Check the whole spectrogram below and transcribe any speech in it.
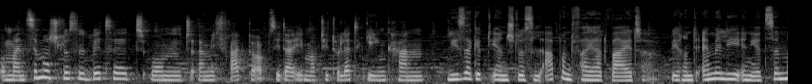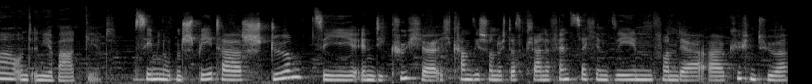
um meinen Zimmerschlüssel bittet und äh, mich fragte, ob sie da eben auf die Toilette gehen kann. Lisa gibt ihren Schlüssel ab und feiert weiter, während Emily in ihr Zimmer und in ihr Bad geht. Zehn Minuten später stürmt sie in die Küche. Ich kann sie schon durch das kleine Fensterchen sehen von der äh, Küchentür,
